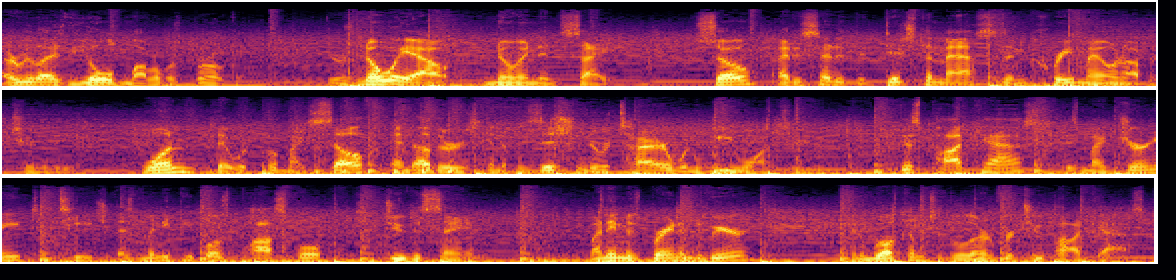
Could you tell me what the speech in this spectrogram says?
I realized the old model was broken. There was no way out, no end in sight. So I decided to ditch the masses and create my own opportunity, one that would put myself and others in a position to retire when we want to. This podcast is my journey to teach as many people as possible to do the same. My name is Brandon DeVere, and welcome to the Learn for Two podcast.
